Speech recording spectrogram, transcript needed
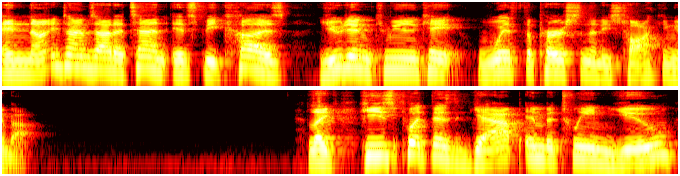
And nine times out of 10, it's because you didn't communicate with the person that he's talking about. Like he's put this gap in between you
